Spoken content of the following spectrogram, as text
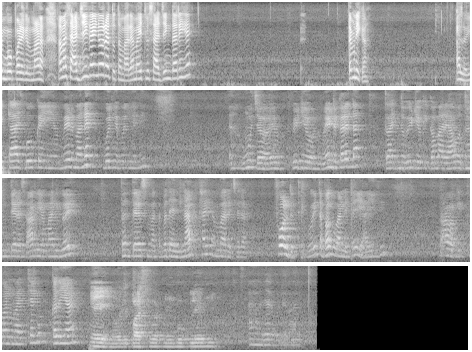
બહુ પડે ગયેલું માણા આમાં ચાર્જિંગ કઈ ન રહેતું તમારે? આમાં એટલું ચાર્જિંગ તારી હે? તમણી કાં હાલો એ તો આજ બહુ કંઈ મેળમાં ને બોલીએ બોલીએ નહીં. હું જ વિડીયોનું એન્ડ કરે દા તો આજનો વીડિયો કંઈક અમારે આવો ધનતેરસ આવી અમારી ગઈ. ધનતેરસમાં તો બધાને લાભ થાય અમારે જરા ફોલ્ડ થઈ હોય તો ભગવાનની થઈ અહીંથી તો આવા કંઈક ફોનમાં જ થયેલું. કલ્યાણ. એ પાસવર્ડની બુક લેવું. હા દર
